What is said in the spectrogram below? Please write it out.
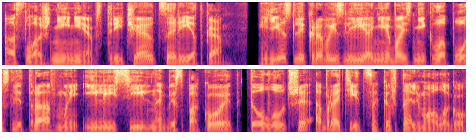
Осложнения встречаются редко. Если кровоизлияние возникло после травмы или сильно беспокоит, то лучше обратиться к офтальмологу.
